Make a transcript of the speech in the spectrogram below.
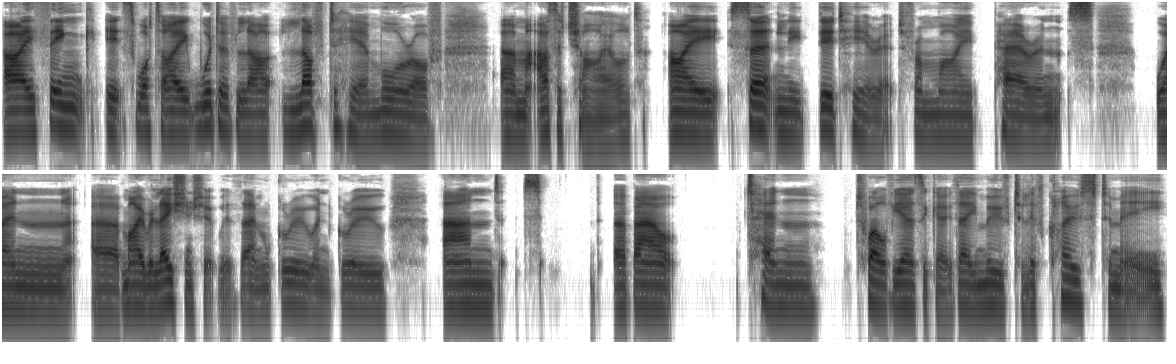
I think it's what I would have lo- loved to hear more of um, as a child. I certainly did hear it from my parents when uh, my relationship with them grew and grew. And t- about 10, 12 years ago, they moved to live close to me.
